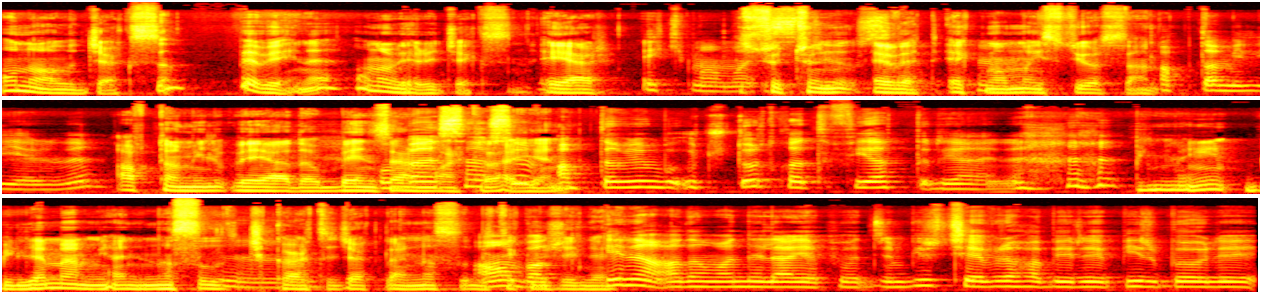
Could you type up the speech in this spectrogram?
Onu alacaksın bebeğine onu vereceksin. Eğer Ek mama sütün istiyorsun. evet ek mama istiyorsan Aptamil yerine. Aptamil veya da O benzer ben markalar yerine. Aptamil'in bu 3-4 katı fiyattır yani. Bilmeyi bilemem yani nasıl çıkartacaklar nasıl bir Ama bak teknolojiyle. gene adama neler yapıyor diyeceğim. Bir çevre haberi bir böyle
